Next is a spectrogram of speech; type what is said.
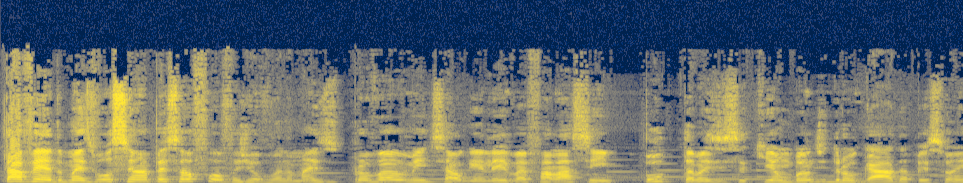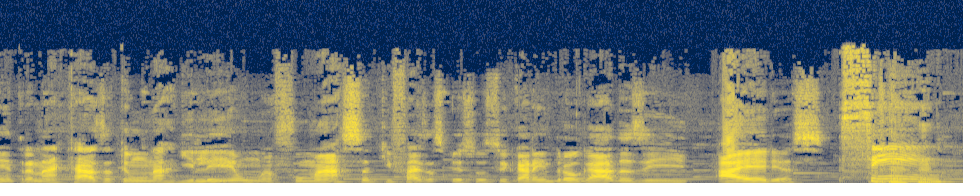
Tá vendo? Mas você é uma pessoa fofa, Giovana. Mas provavelmente se alguém ler, vai falar assim: Puta, mas isso aqui é um bando de drogada. A pessoa entra na casa, tem um narguilé, uma fumaça que faz as pessoas ficarem drogadas e aéreas. Sim.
